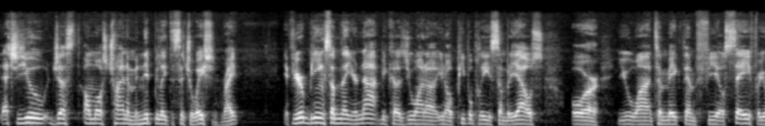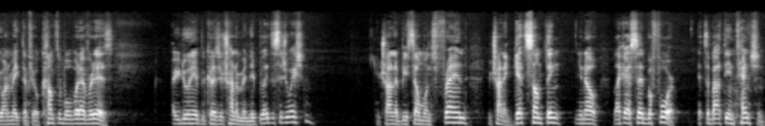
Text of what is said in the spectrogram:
that's you just almost trying to manipulate the situation, right? If you're being something that you're not because you want to, you know, people please somebody else or you want to make them feel safe or you want to make them feel comfortable, whatever it is. Are you doing it because you're trying to manipulate the situation? You're trying to be someone's friend, you're trying to get something, you know, like I said before, it's about the intention.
